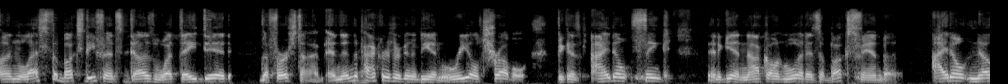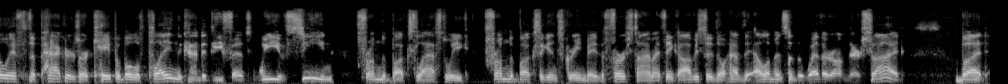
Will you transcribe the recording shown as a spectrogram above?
unless the Bucs defense does what they did the first time. And then the Packers are going to be in real trouble because I don't think, and again, knock on wood as a Bucs fan, but I don't know if the Packers are capable of playing the kind of defense we have seen from the Bucs last week, from the Bucs against Green Bay the first time. I think obviously they'll have the elements of the weather on their side, but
